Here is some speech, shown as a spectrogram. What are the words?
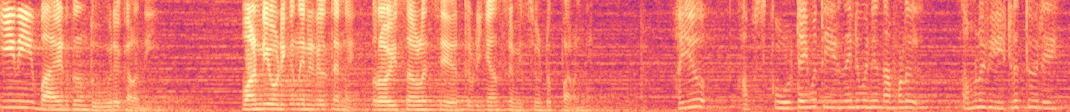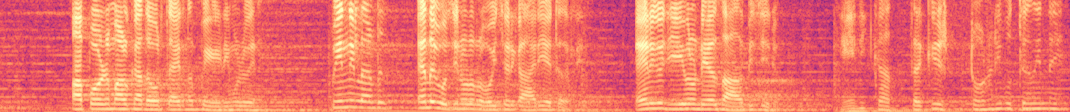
ഇനി ഈ ദൂരെ കളഞ്ഞി വണ്ടി ഓടിക്കുന്നതിനിടയിൽ തന്നെ റോയ്സ് അവളെ ചേർത്ത് പിടിക്കാൻ ശ്രമിച്ചുകൊണ്ട് പറഞ്ഞു. അയ്യോ അപ്പൊ സ്കൂൾ ടൈം തീരുന്നതിന് മുന്നേ നമ്മൾ നമ്മൾ വീട്ടിലെത്തൂലേ? അപ്പോഴും ആൾക്ക് അതോർത്തായിരുന്നു പേടി മുഴുവനും. പിന്നില്ലാണ്ട് എന്റെ കൊച്ചിനോട് റോയിച്ചൊരു കാര്യമായിട്ടതല്ലേ? എനിക്ക് ജീവനുണ്ട് ഞാൻ സാധിപ്പിച്ചു തരും. എനിക്ക് അത്രയ്ക്ക് ഇഷ്ടമാണ് പുത്തേ നിന്നെ.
